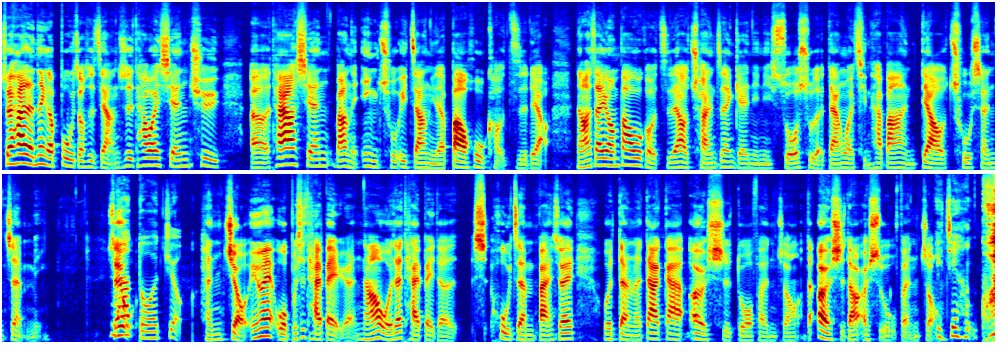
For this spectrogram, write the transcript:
所以他的那个步骤是这样，就是他会先去，呃，他要先帮你印出一张你的报户口资料，然后再用报户口资料传真给你你所属的单位，请他帮你调出生证明。所以要多久？很久，因为我不是台北人，然后我在台北的户政办，所以我等了大概二十多分钟，二十到二十五分钟，已经很快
